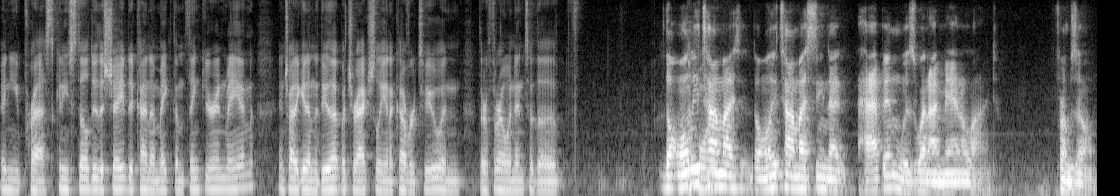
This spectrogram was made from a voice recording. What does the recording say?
and you pressed? Can you still do the shade to kind of make them think you're in man and try to get them to do that, but you're actually in a cover two and they're throwing into the the only time I the only time I seen that happen was when I man aligned from zone.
